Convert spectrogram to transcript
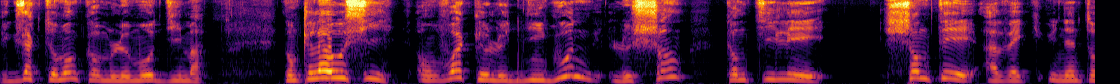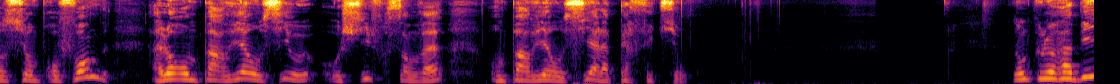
Exactement comme le mot dima. Donc là aussi, on voit que le nigun, le chant, quand il est chanté avec une intention profonde, alors on parvient aussi au, chiffre 120, on parvient aussi à la perfection. Donc le rabbi,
